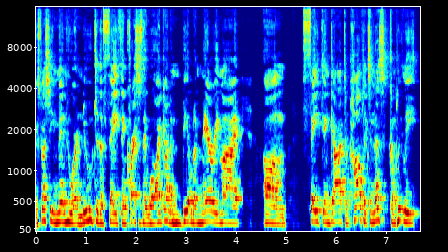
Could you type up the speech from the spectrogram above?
especially men who are new to the faith in Christ and say, well, I got to be able to marry my, um, faith in God to politics. And that's completely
